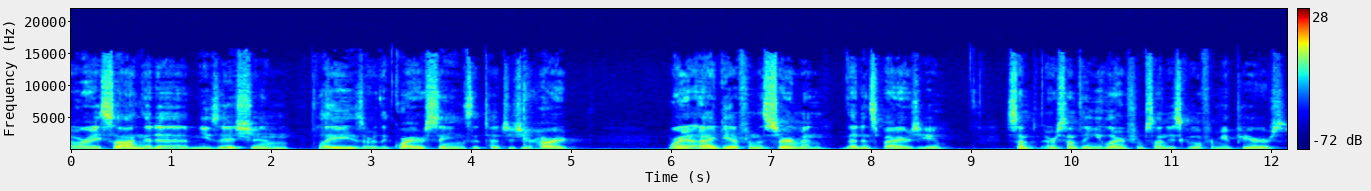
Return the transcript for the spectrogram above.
or a song that a musician plays or the choir sings that touches your heart, or an idea from the sermon that inspires you, some, or something you learned from Sunday school from your peers.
